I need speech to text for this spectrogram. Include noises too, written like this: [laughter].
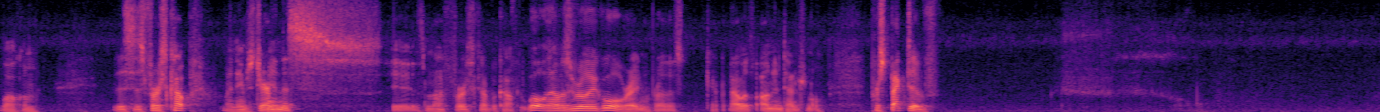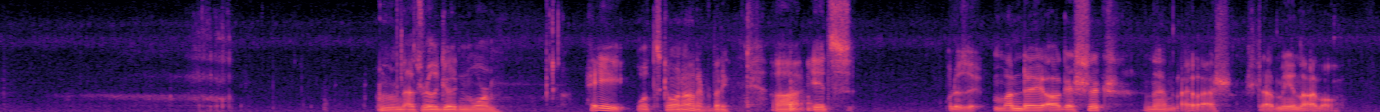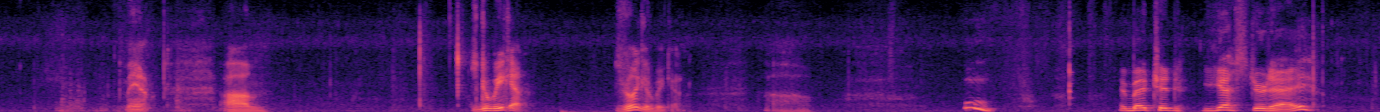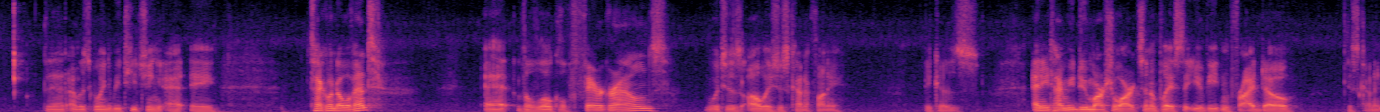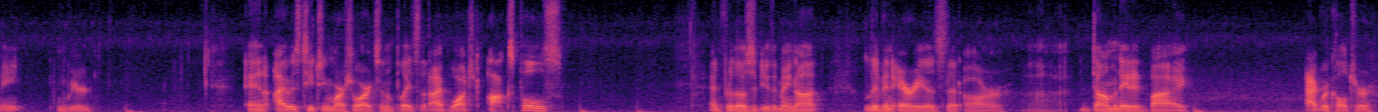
welcome. This is First Cup. My name's Jeremy, and this is my first cup of coffee. Whoa, that was really cool right in front of this camera. That was unintentional. Perspective. Mm, that's really good and warm. Hey, what's going on, everybody? Uh, it's, what is it, Monday, August 6th, and that eyelash stabbed me in the eyeball. Man, um, it was a good weekend. It was a really good weekend. Uh, I mentioned yesterday that I was going to be teaching at a Taekwondo event at the local fairgrounds, which is always just kind of funny because anytime you do martial arts in a place that you've eaten fried dough, it's kind of neat and weird. And I was teaching martial arts in a place that I've watched ox pulls. And for those of you that may not live in areas that are uh, dominated by agriculture,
